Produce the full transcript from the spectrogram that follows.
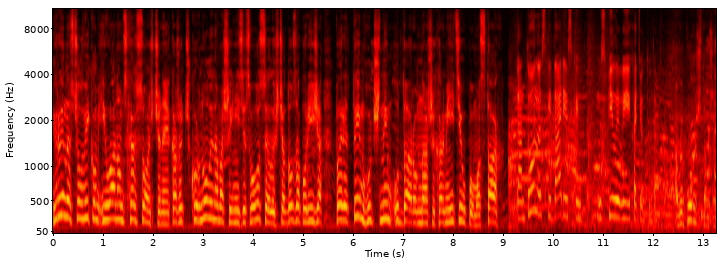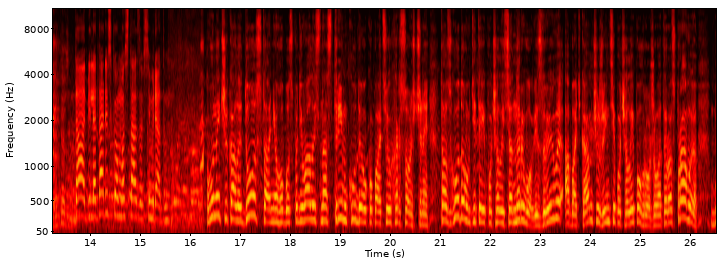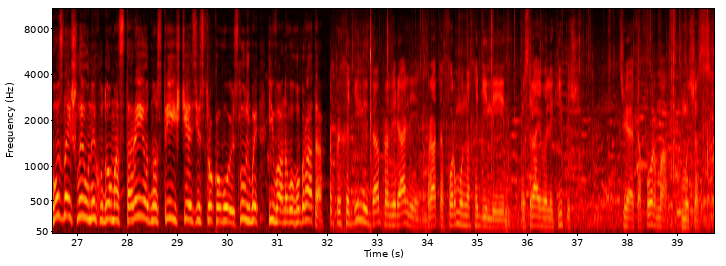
Ірина з чоловіком Іваном з Херсонщини кажуть, чкурнули на машині зі свого селища до Запоріжжя перед тим гучним ударом наших армійців по мостах. Антоновський, Дар'ївський успіли виїхати оттуда. А ви поруч там живете? Да, біля Дар'ївського моста зовсім рядом. Вони чекали до останнього, бо сподівались на стрімку деокупацію Херсонщини. Та згодом в дітей почалися нервові зриви, а батькам чужинці почали погрожувати розправою, бо знайшли у них удома старий однострій ще зі строкової служби Іванового брата. Приходили, да, проверяли, брата форму находили и устраивали кипиш. Чья это форма, мы сейчас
